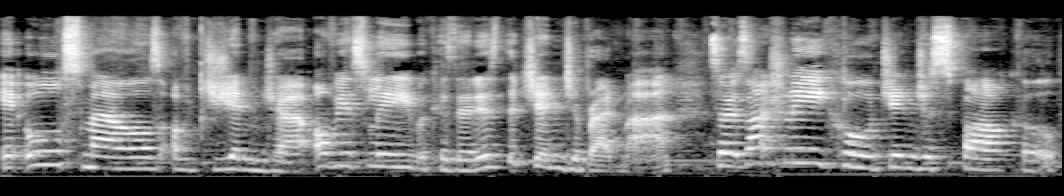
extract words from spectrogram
it all smells of ginger, obviously because it is the gingerbread man. So it's actually called Ginger Sparkle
